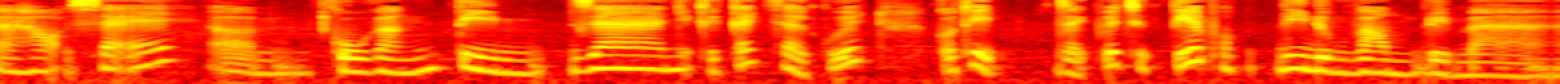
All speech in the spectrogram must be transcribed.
mà họ sẽ um, cố gắng tìm ra những cái cách giải quyết có thể giải quyết trực tiếp hoặc đi đường vòng để mà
